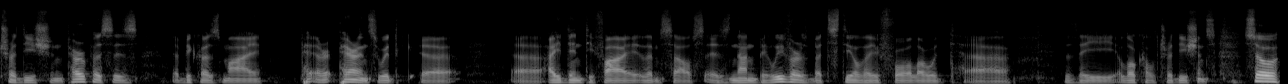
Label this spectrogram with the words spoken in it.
tradition purposes uh, because my par parents would uh, uh, identify themselves as non-believers, but still they followed the local traditions. So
